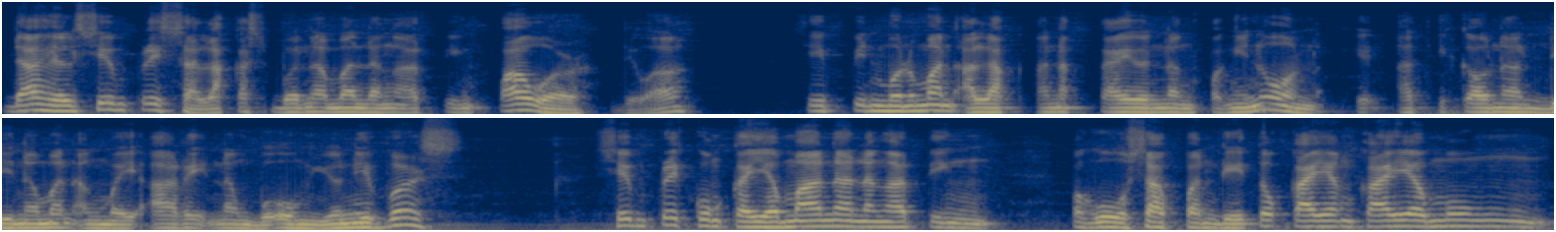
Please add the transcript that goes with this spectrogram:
dahil siyempre sa lakas ba naman ng ating power, di ba? Sipin mo naman, alak, anak tayo ng Panginoon at ikaw na din naman ang may-ari ng buong universe. Siyempre kung kayamanan ng ating pag-uusapan dito, kayang-kaya mong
